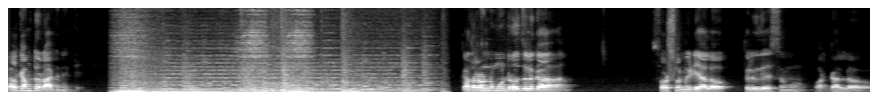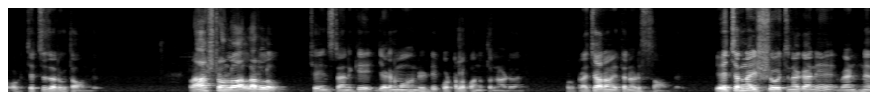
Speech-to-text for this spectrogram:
వెల్కమ్ టు రాజనీతి. గత రెండు మూడు రోజులుగా సోషల్ మీడియాలో తెలుగుదేశం వర్గాల్లో ఒక చర్చ జరుగుతూ ఉంది. రాష్ట్రంలో అల్లర్లు చేయించడానికి జగన్మోహన్ రెడ్డి కుట్రలు పన్నుతున్నాడు అని ఒక ప్రచారం అయితే నడుస్తూ ఉంది. ఏ చిన్న ఇష్యూ వచ్చినా కానీ వెంటనే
